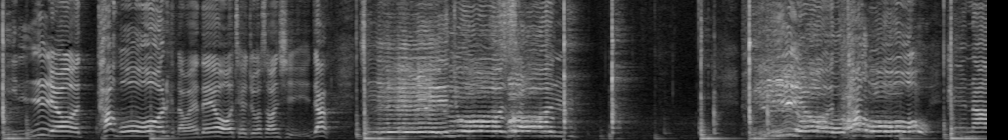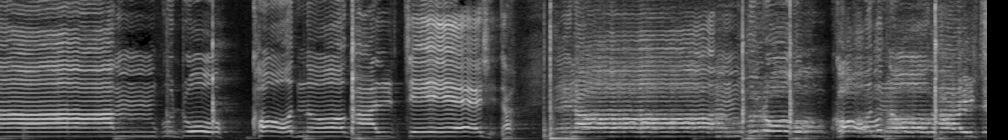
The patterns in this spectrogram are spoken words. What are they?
빌려 타고 이렇게 나와야 돼요. 제주어선 시작. 제주어선 빌려 타고 해남으로 건너갈지. 시작. 해남으로 건너갈지.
